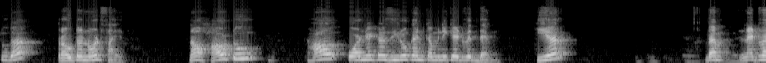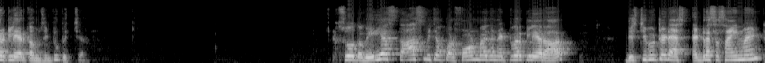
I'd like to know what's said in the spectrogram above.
to the router node 5. Now how to how coordinator 0 can communicate with them? Here the network layer comes into picture. So the various tasks which are performed by the network layer are distributed as address assignment.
